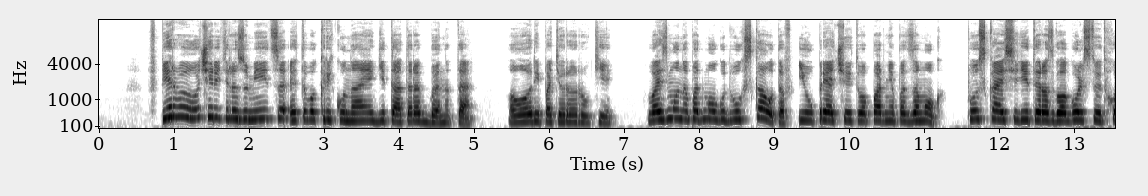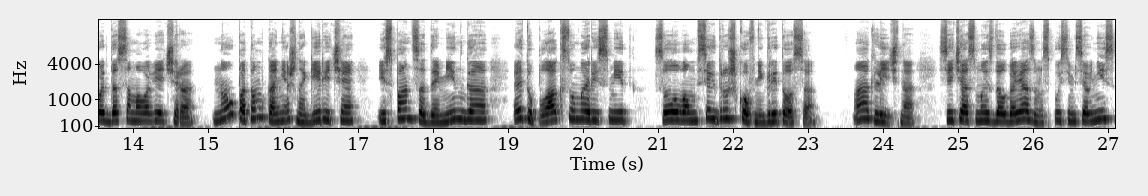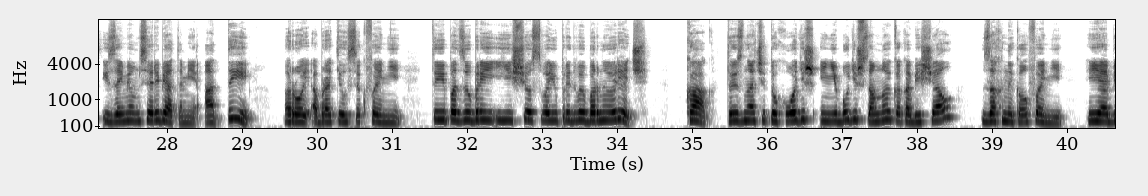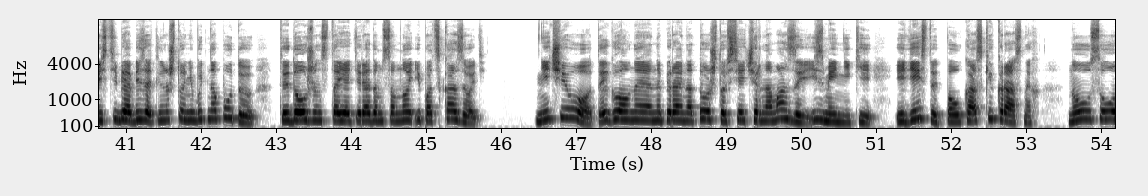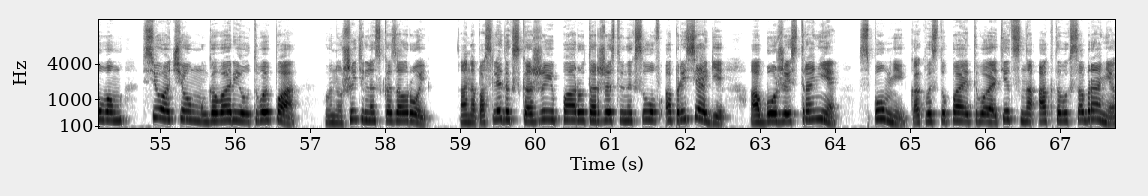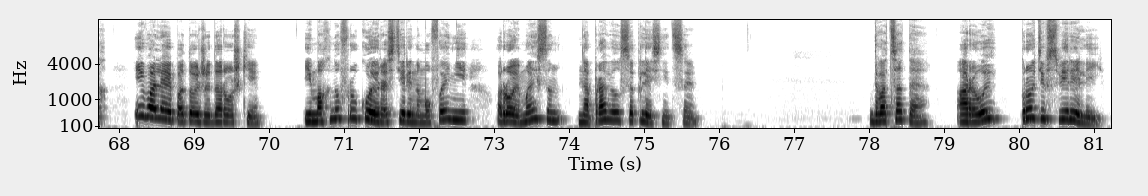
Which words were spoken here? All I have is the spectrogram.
«В первую очередь, разумеется, этого крикуна и агитатора Беннета». Лори потер руки. Возьму на подмогу двух скаутов и упрячу этого парня под замок. Пускай сидит и разглагольствует хоть до самого вечера. Ну, потом, конечно, Гирича, испанца Доминго, эту плаксу Мэри Смит, словом, всех дружков Негритоса. Отлично. Сейчас мы с Долговязым спустимся вниз и займемся ребятами, а ты... Рой обратился к Фенни. «Ты подзубри еще свою предвыборную речь». «Как? «Ты, значит, уходишь и не будешь со мной, как обещал?» – захныкал Фенни. «Я без тебя обязательно что-нибудь напутаю. Ты должен стоять рядом со мной и подсказывать». «Ничего, ты, главное, напирай на то, что все черномазы – изменники и действуют по указке красных. Ну, словом, все, о чем говорил твой па», – внушительно сказал Рой. «А напоследок скажи пару торжественных слов о присяге, о Божьей стране, Вспомни, как выступает твой отец на актовых собраниях, и валяй по той же дорожке». И, махнув рукой растерянному Фенни, Рой Мейсон направился к лестнице. 20. Орлы против свирелей.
